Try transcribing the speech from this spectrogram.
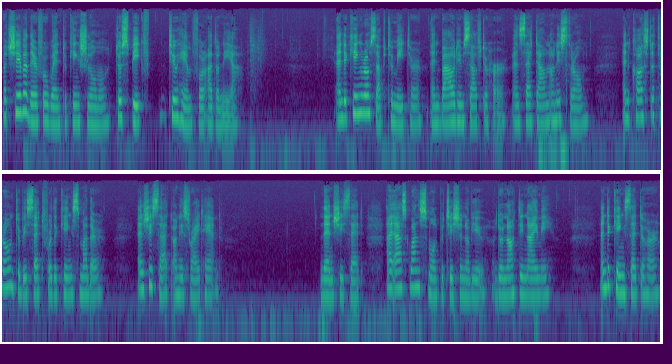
Bathsheba therefore went to King Shlomo to speak to him for Adoniah. And the king rose up to meet her, and bowed himself to her, and sat down on his throne and caused a throne to be set for the king's mother, and she sat on his right hand. Then she said, I ask one small petition of you, do not deny me. And the king said to her,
